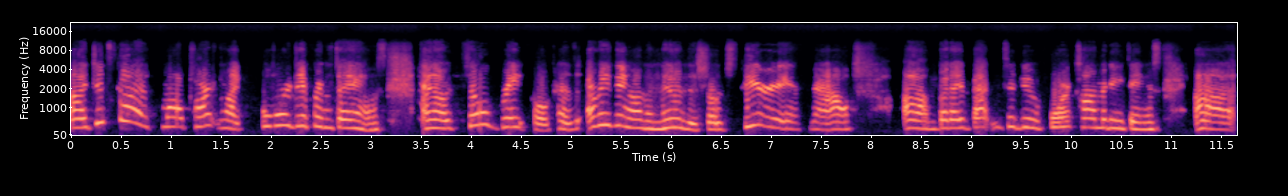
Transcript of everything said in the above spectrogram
I just got a small part in like four different things, and I was so grateful because everything on the news is so serious now. Um, but I've gotten to do four comedy things. Uh,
